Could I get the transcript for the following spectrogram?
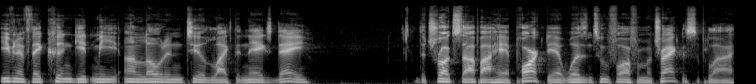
even if they couldn't get me unloaded until like the next day, the truck stop I had parked at wasn't too far from a tractor supply,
